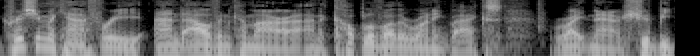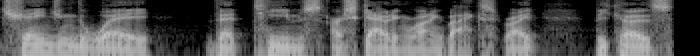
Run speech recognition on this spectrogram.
Christian McCaffrey and Alvin Kamara and a couple of other running backs right now should be changing the way that teams are scouting running backs, right? Because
